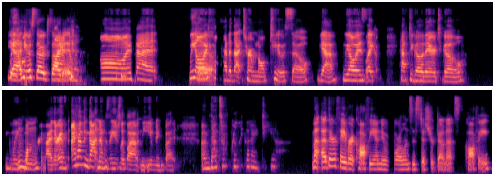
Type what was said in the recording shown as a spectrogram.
yeah, he was so excited. Oh, I bet. We always So- fly out of that terminal too. So yeah, we always like have to go there to go. We walk Mhm. right by there. I've- I haven't gotten them because they usually fly out in the evening, but um, that's a really good idea. My other favorite coffee in New Orleans is District Donuts coffee.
